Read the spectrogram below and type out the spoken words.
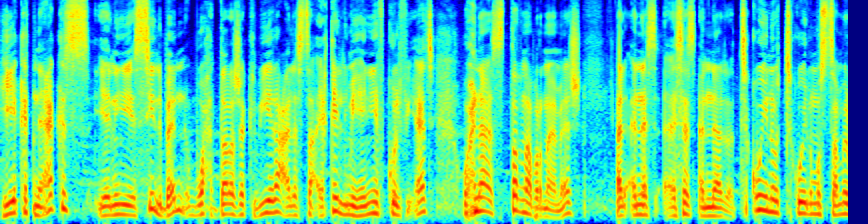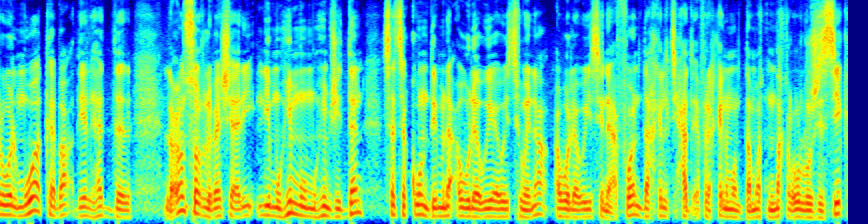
هي كتنعكس يعني سلبا بواحد الدرجة كبيرة على السائقين المهنيين في كل الفئات وحنا سطرنا برنامج على أساس أن التكوين والتكوين المستمر والمواكبة ديال هذا العنصر البشري اللي مهم ومهم جدا ستكون ضمن اولوياتنا اولوياتنا عفوا داخل الاتحاد الأفريقي لمنظمه النقل واللوجستيك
